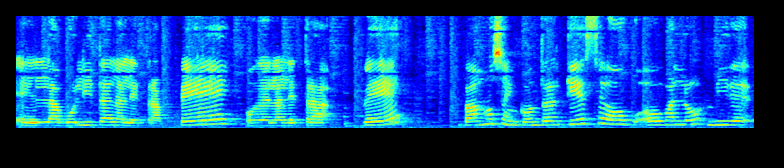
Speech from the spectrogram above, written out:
la bolita de la letra P o de la letra B, vamos a encontrar que ese óvalo mide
